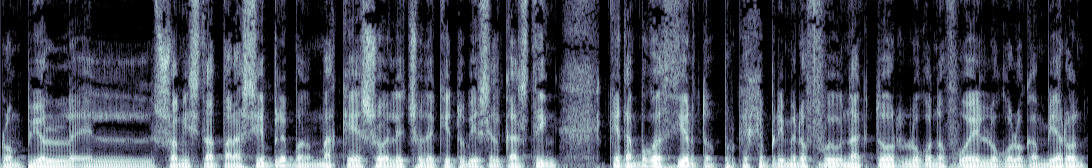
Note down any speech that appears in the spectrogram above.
rompió el, su amistad para siempre. Bueno, más que eso, el hecho de que tuviese el casting, que tampoco es cierto, porque es que primero fue un actor, luego no fue luego lo cambiaron,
